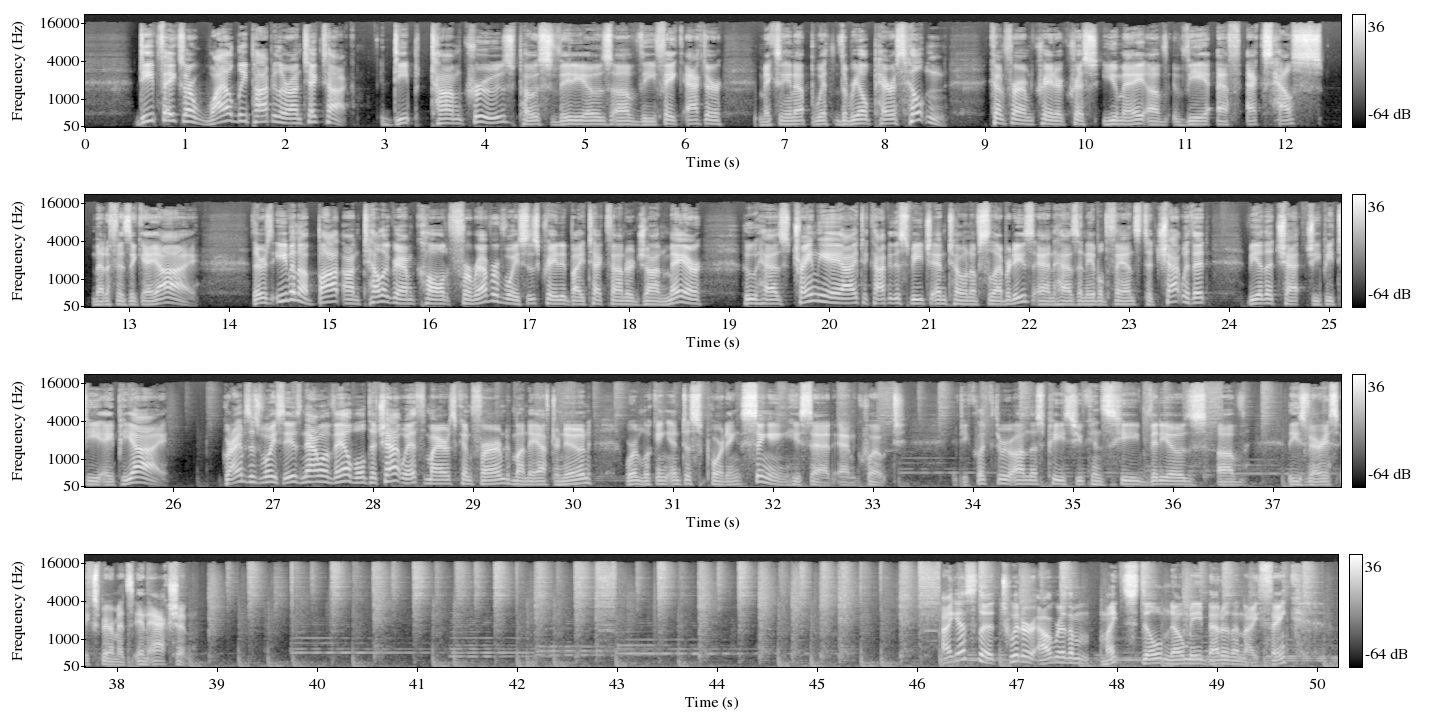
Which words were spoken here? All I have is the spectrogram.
Deepfakes are wildly popular on TikTok. Deep Tom Cruise posts videos of the fake actor mixing it up with the real Paris Hilton, confirmed creator Chris Ume of VFX House Metaphysic AI. There's even a bot on Telegram called Forever Voices created by tech founder John Meyer, who has trained the AI to copy the speech and tone of celebrities and has enabled fans to chat with it via the ChatGPT API. Grimes' voice is now available to chat with, Myers confirmed Monday afternoon. We're looking into supporting singing, he said, end quote. If you click through on this piece, you can see videos of these various experiments in action. I guess the Twitter algorithm might still know me better than I think.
